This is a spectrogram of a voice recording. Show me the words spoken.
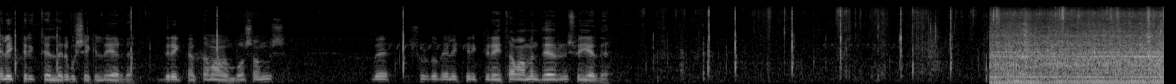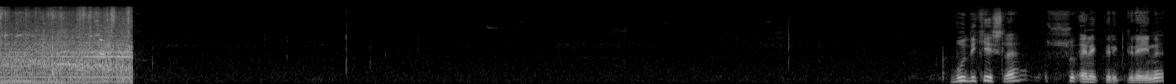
elektrik telleri bu şekilde yerde. Direkten tamamen boşanmış ve şurada da elektrik direği tamamen devrilmiş ve yerde. Bu dikişle şu elektrik direğini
